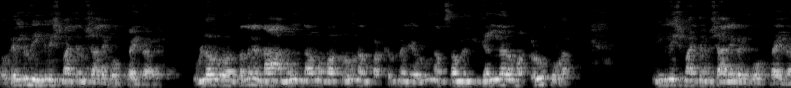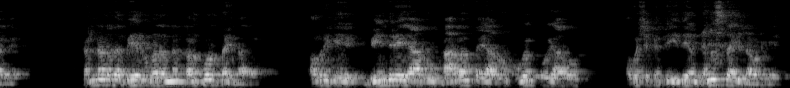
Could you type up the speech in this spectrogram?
ಅವರೆಲ್ಲರೂ ಇಂಗ್ಲಿಷ್ ಮಾಧ್ಯಮ ಶಾಲೆಗೆ ಹೋಗ್ತಾ ಇದ್ದಾರೆ. ಉಳ್ಳವರು ಅಂತಂದ್ರೆ ನಾನು, ನಮ್ಮ ಮಕ್ಕಳು, ನಮ್ಮ ಪಕ್ಕದ ಮನೆಯವರು, ನಮ್ಮ ಸಮಯ ಎಲ್ಲರ ಮಕ್ಕಳು ಕೂಡ ಇಂಗ್ಲಿಷ್ ಮಾಧ್ಯಮ ಶಾಲೆಗಳಿಗೆ ಹೋಗ್ತಾ ಇದ್ದಾರೆ. ಕನ್ನಡದ ಬೇರುಗಳನ್ನ ಕಳ್ಕೊಳ್ತಾ ಇದ್ದಾರೆ. ಅವರಿಗೆ ಬೇಂದ್ರೆ ಯಾರು, ಕಾರಂತ ಯಾರು, ಕುವೆಂಪು ಯಾರು ಅವಶ್ಯಕತೆ ಇದೆ ಅಂತ ಅನಿಸ್ತಾ ಇಲ್ಲ ಅವರಿಗೆ.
